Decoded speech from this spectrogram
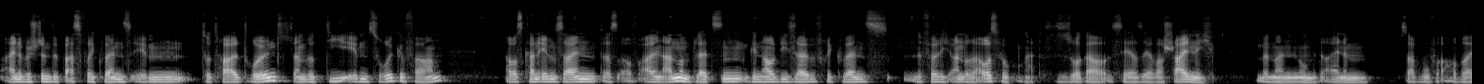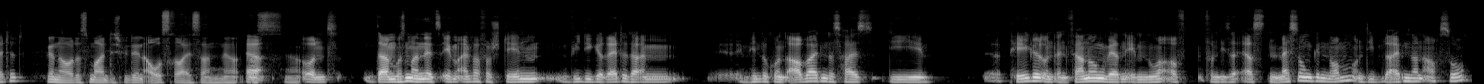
eine bestimmte Bassfrequenz eben total dröhnt, dann wird die eben zurückgefahren aber es kann eben sein, dass auf allen anderen Plätzen genau dieselbe Frequenz eine völlig andere Auswirkung hat. Das ist sogar sehr, sehr wahrscheinlich, wenn man nur mit einem Subwoofer arbeitet. Genau, das meinte ich mit den Ausreißern. Ja, das, ja. ja. Und da muss man jetzt eben einfach verstehen, wie die Geräte da im, im Hintergrund arbeiten. Das heißt, die äh, Pegel und Entfernungen werden eben nur auf, von dieser ersten Messung genommen und die bleiben dann auch so.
